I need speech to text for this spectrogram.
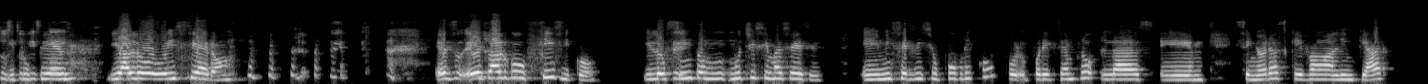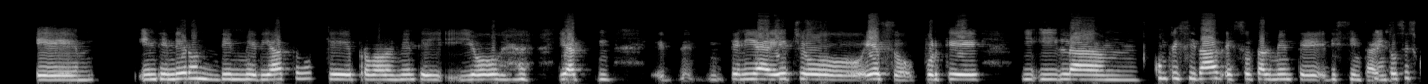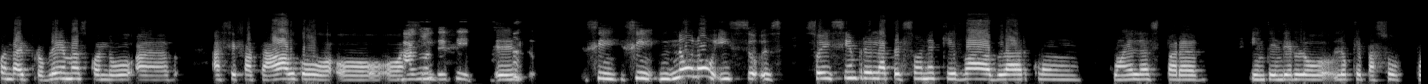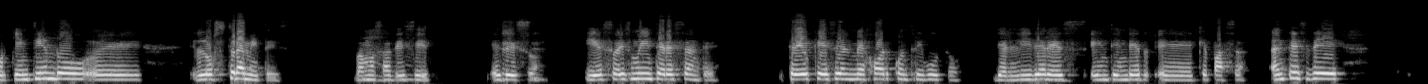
y tu piel ya lo hicieron. es, algo físico y lo siento muchísimas veces. En mi servicio público, por, por ejemplo, las em, señoras que van a limpiar em, entendieron de inmediato que probablemente yo ya eh, tenía hecho eso, porque y, la mm, complicidad es totalmente distinta. Entonces, cuando hay problemas, cuando ah, hace falta algo o, así, eh, sí, sí, no, no, y soy siempre la persona que va a hablar con, con ellas para entender lo, lo, que pasó, porque entiendo eh, los trámites, vamos a decir, es eso. Y eso es muy interesante. Creo que es el mejor contributo del líder es entender eh, qué pasa. Antes de,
